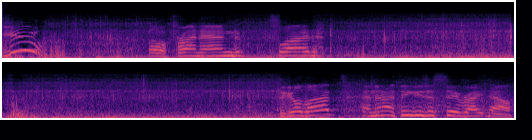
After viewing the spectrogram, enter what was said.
You little front end slide. To go left, and then I think you just stay right now.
